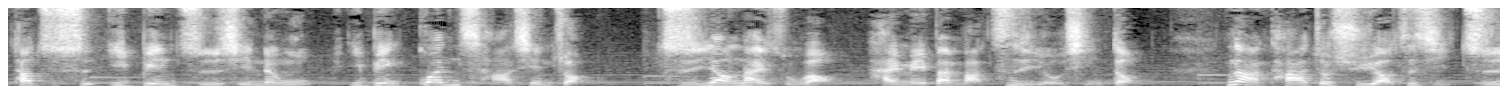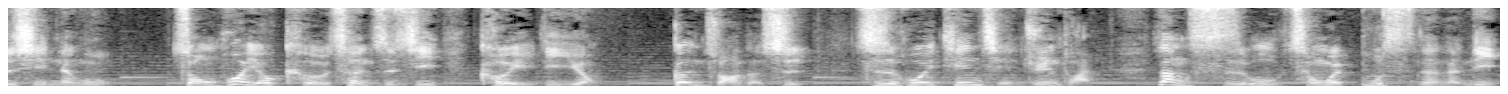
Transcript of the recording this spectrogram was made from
他只是一边执行任务，一边观察现状。只要奈祖奥还没办法自由行动，那他就需要自己执行任务，总会有可乘之机可以利用。更重要的是，指挥天谴军团，让死物成为不死的能力，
